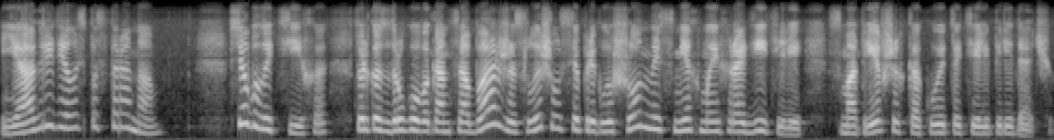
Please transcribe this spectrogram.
Я огляделась по сторонам. Все было тихо, только с другого конца баржи слышался приглушенный смех моих родителей, смотревших какую-то телепередачу.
